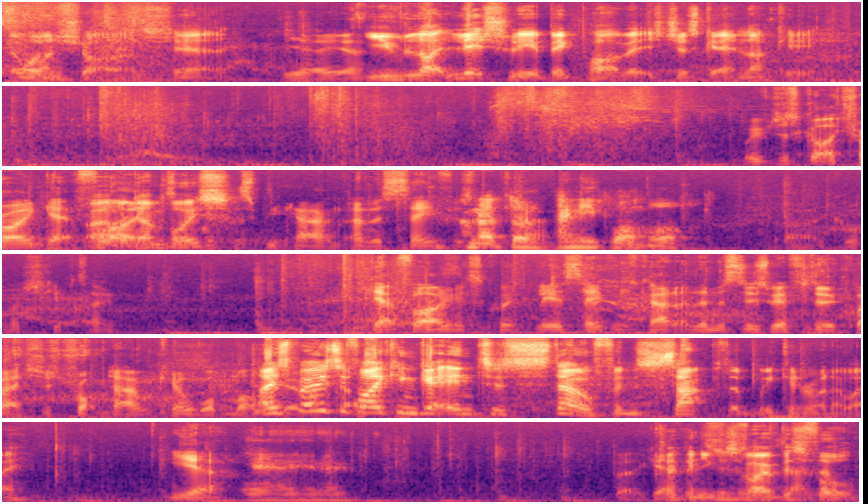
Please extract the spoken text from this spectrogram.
they'll One one shot. Yeah. yeah, yeah. You like literally a big part of it is just getting lucky. We've just got to try and get Right, we're flying done, as boys. quick as we can and as safe as I'm we not done. can. I need one more. Alright, cool. I'll just keep saying. Get flying as quickly as safe as we can, and then as soon as we have to do a quest, just drop down, kill one mob. I suppose back if up. I can get into stealth and sap them, we can run away. Yeah, Yeah, yeah. but Do again, you reckon you can survive this gonna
